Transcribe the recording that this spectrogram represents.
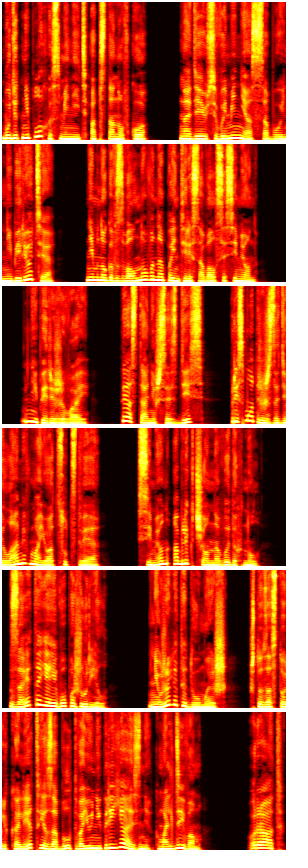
будет неплохо сменить обстановку. Надеюсь, вы меня с собой не берете?» Немного взволнованно поинтересовался Семен. «Не переживай. Ты останешься здесь, присмотришь за делами в мое отсутствие». Семен облегченно выдохнул. За это я его пожурил. «Неужели ты думаешь, что за столько лет я забыл твою неприязнь к Мальдивам?» «Рад,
